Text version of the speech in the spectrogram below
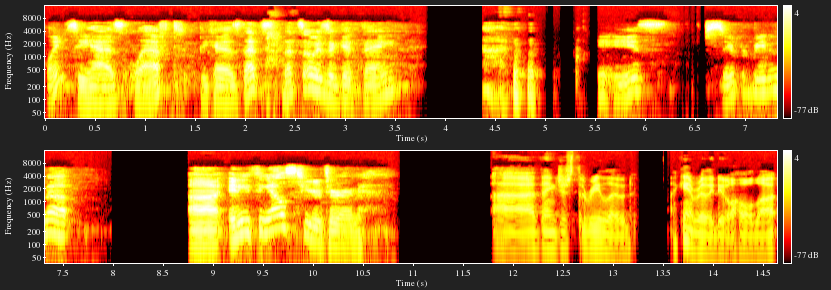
points he has left because that's that's always a good thing. God, he's super beaten up. Uh, anything else to your turn? uh, I think just the reload. I can't really do a whole lot.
